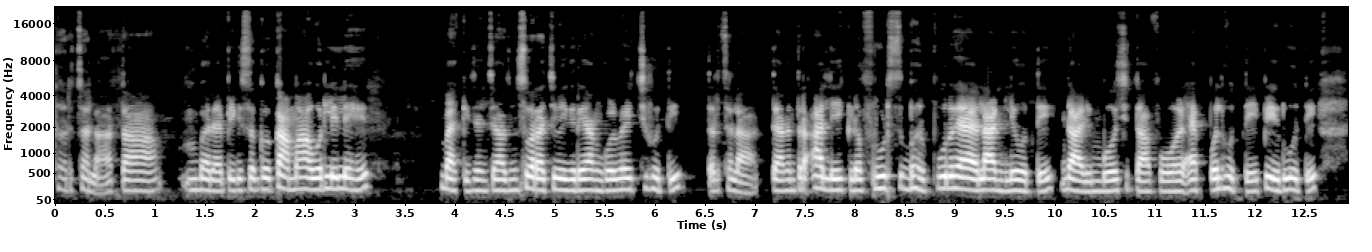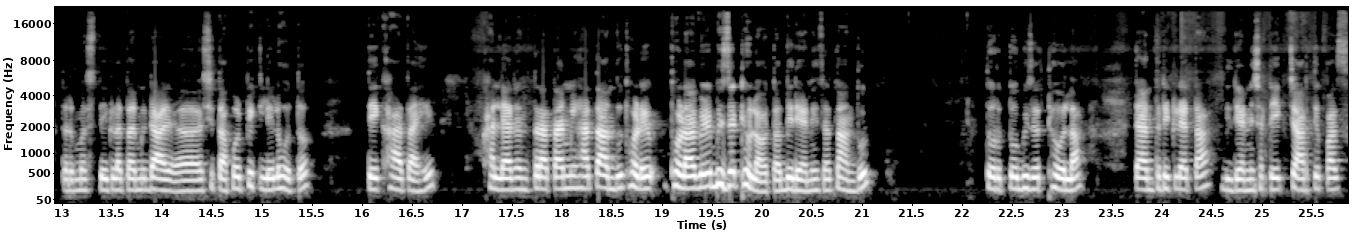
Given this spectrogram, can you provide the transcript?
तर चला आता बऱ्यापैकी सगळं कामं आवरलेली आहेत. बाकीच्यांच्या अजून स्वराची वगैरे आंघोळ व्हायची होती. तर चला त्यानंतर आले इकडं. फ्रूट्स भरपूर यायला आणले होते. डाळिंब सीताफळ ॲपल होते पेरू होते. तर मस्त इकडं आता मी डाळ सीताफळ पिकलेलं होतं. ते खात आहे. खाल्ल्यानंतर आता मी हा तांदूळ थोडे थोडा वेळ भिजत ठेवला होता बिर्याणीचा तांदूळ. तर तो भिजत ठेवला. त्यानंतर इकडे आता बिर्याणीसाठी एक चार ते पाच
